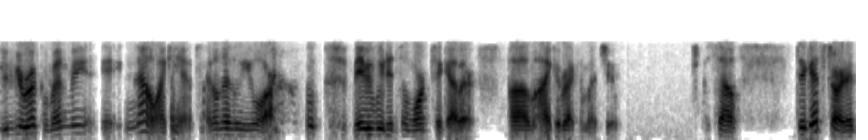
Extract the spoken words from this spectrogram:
can you recommend me?" Eh, no, I can't. I don't know who you are. Maybe we did some work together um, I could recommend you. So to get started,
